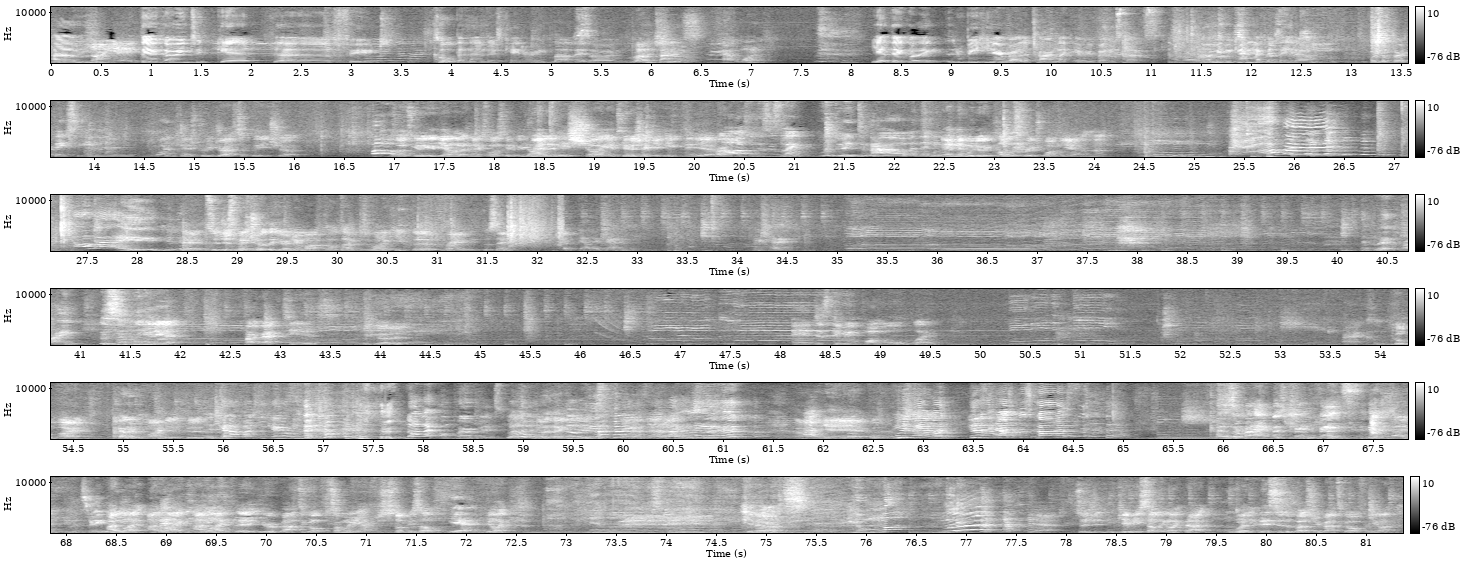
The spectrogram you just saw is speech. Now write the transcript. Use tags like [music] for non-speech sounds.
Um, they're going to get the food. Called the Nando's Catering. Love it. So by the time, Lunches at one. Yeah, they're going. It'll be here by the time like everybody starts arriving. I mean, we can have it later for the birthday scene. Change pretty drastically each shot. Oh. So it's gonna get yellow, and next one's gonna be Not red, and it's like it's gonna change a heat. Yeah. oh, so this is like we're doing denial, and then. And then we're doing colors for each one. Yeah. Mm-hmm. [laughs] Alright. Okay. So just make sure that you're on your mark the whole time because we want to keep the frame the same. Got it, got it. Okay. Like crying. [laughs] Yeah. Fight back tears. We got it. And just give me one more wipe. Alright, cool. Cool. All right. I kind of don't mind it, good. Can I punch the camera? [laughs] Not like on purpose, but like. no, thank don't you. be- All right. Yeah, yeah, yeah. Cool. You know how much? You know how much this cost? Cause I'm having a straight face. I like, I like, I like that you're about to go off somewhere. You have to stop yourself. Yeah. You're like, you know. Your mom. Yeah. So give me something like that where this is the person you're about to go off, and you're like,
